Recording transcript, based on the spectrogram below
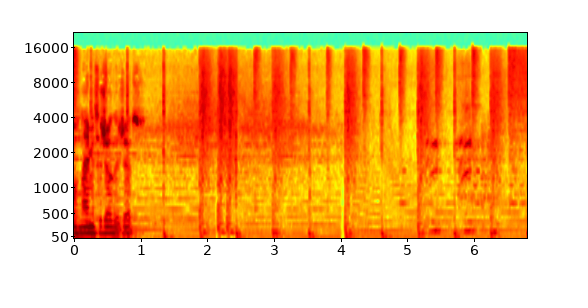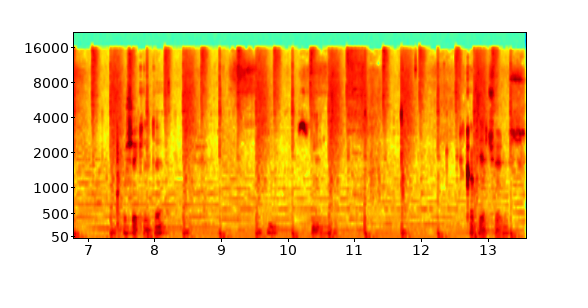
Onay mesajı alacağız. Bu şekilde. Kapıyı açıyoruz.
